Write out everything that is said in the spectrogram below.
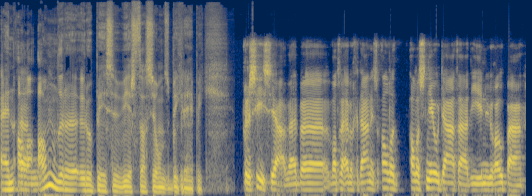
En alle uh, andere Europese weerstations, begrijp ik. Precies, ja. We hebben, wat we hebben gedaan is alle, alle sneeuwdata die in Europa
